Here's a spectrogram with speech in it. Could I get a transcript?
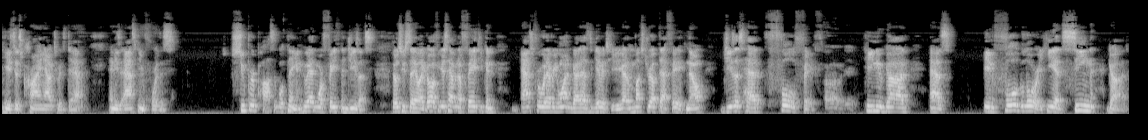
he's just crying out to his dad. And he's asking for this super possible thing. And who had more faith than Jesus? Those who say like, oh, if you just have enough faith, you can ask for whatever you want and God has to give it to you. You gotta muster up that faith. No. Jesus had full faith. Oh. He knew God as in full glory. He had seen God.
